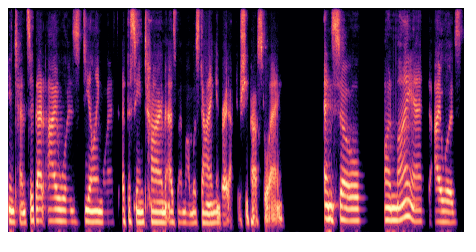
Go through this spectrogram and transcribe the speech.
intensity that I was dealing with at the same time as my mom was dying and right after she passed away. And so on my end, I was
